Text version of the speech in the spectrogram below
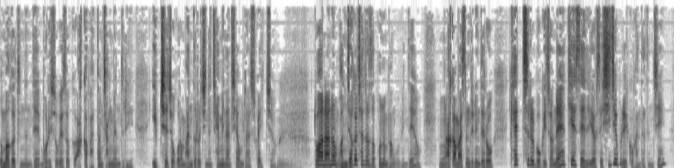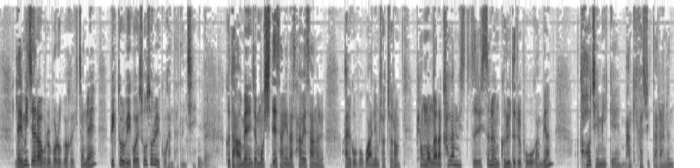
음악을 듣는데 머릿속에서 그 아까 봤던 장면들이 입체적으로 만들어지는 재미난 체험도 할 수가 있죠. 음. 또 하나는 원작을 찾아서 보는 방법인데요. 음, 아까 말씀드린 대로 캐츠를 보기 전에 T.S. 엘리엇의 시집을 읽고 간다든지 레미제라블을 보러 가기 전에 빅토르 위고의 소설을 읽고 간다든지 네. 그 다음에 이제 뭐 시대상이나 사회상을 알고 보고 아니면 저처럼 평론가나 칼럼니스트들이 쓰는 글들을 보고 가면 더 재미있게 만끽할 수 있다라는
